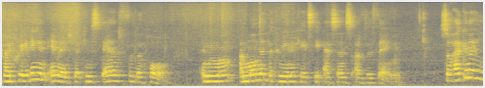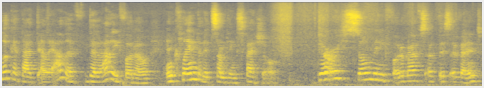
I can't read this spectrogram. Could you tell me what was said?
by creating an image that can stand for the whole, and mo- a moment that communicates the essence of the thing. So how can I look at that Alli photo and claim that it's something special? There are so many photographs of this event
